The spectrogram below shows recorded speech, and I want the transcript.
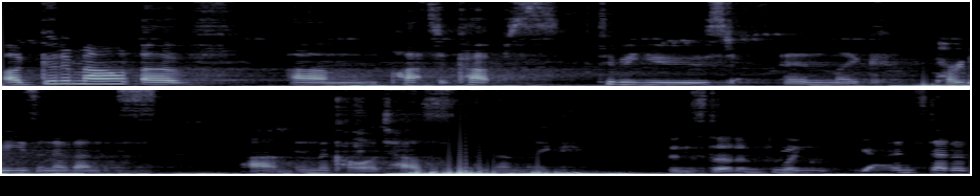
a good amount of um, plastic cups to be used in like parties and events um, in the college house, and then like Instead of like yeah, instead of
